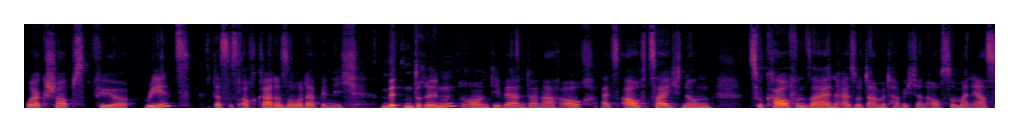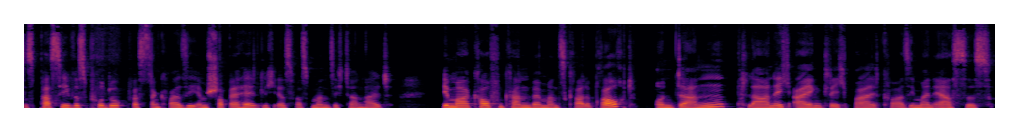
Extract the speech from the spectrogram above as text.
Workshops für Reels. Das ist auch gerade so, da bin ich mittendrin und die werden danach auch als Aufzeichnung zu kaufen sein. Also damit habe ich dann auch so mein erstes passives Produkt, was dann quasi im Shop erhältlich ist, was man sich dann halt immer kaufen kann, wenn man es gerade braucht. Und dann plane ich eigentlich bald quasi mein erstes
